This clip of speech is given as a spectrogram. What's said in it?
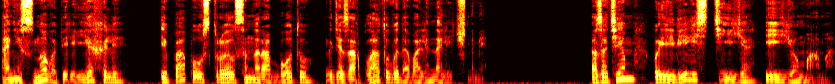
они снова переехали и папа устроился на работу, где зарплату выдавали наличными. А затем появились Тия и ее мама.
